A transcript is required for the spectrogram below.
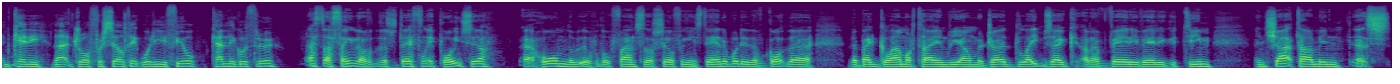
And Kenny, that draw for Celtic, what do you feel? Can they go through? I, th- I think there's definitely points there. At home, they'll, they'll fancy themselves against anybody. They've got the the big glamour tie in Real Madrid. Leipzig are a very, very good team. And Shakhtar, I mean, it's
